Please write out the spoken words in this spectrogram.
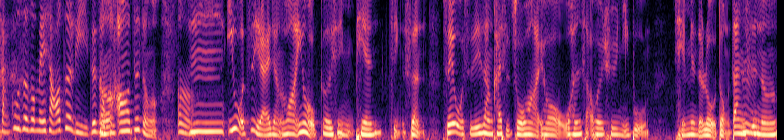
想故事的时候没想到这里这种哦，哦这种嗯 嗯，以我自己来讲的话，因为我个性偏谨慎，所以我实际上开始作画以后，我很少会去弥补。前面的漏洞，但是呢，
